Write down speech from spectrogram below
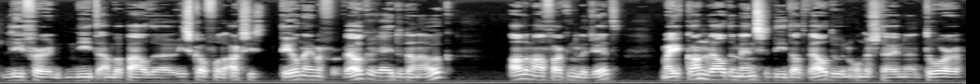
liever niet aan bepaalde risicovolle acties deelnemen, voor welke reden dan ook. Allemaal fucking legit. Maar je kan wel de mensen die dat wel doen ondersteunen door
